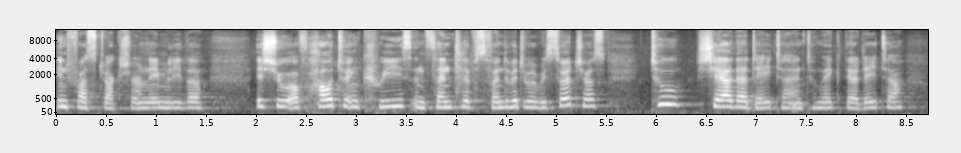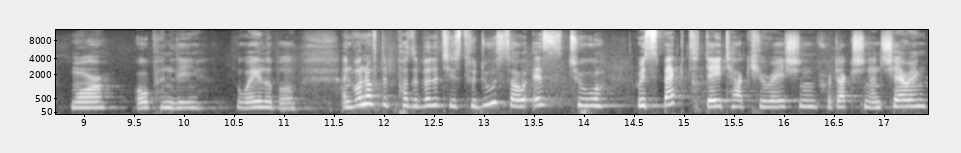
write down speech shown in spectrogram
infrastructure, namely the issue of how to increase incentives for individual researchers to share their data and to make their data more openly available. And one of the possibilities to do so is to respect data curation, production and sharing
